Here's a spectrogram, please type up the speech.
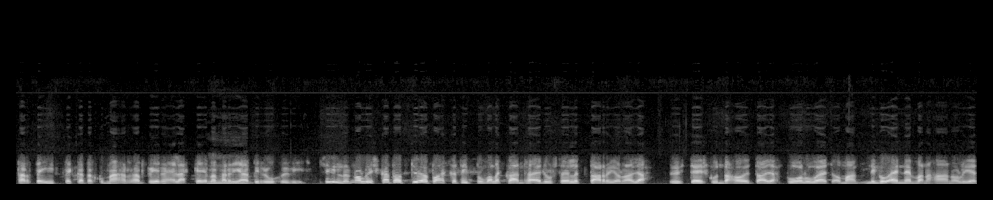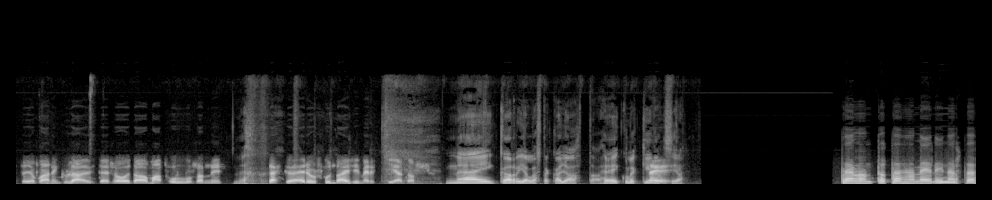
tarvitse itse kato, kun mä saan pienen eläkkeen ja mä mm. pärjään pirun hyvin. Silloin olisi kato työpaikka tippuvalle kansanedustajille tarjona ja yhteiskunta hoitaa ja puolueet omat, niin kuin ennen vanhaan oli, että jokainen kyläyhteisö hoitaa omat hullunsa, niin tehkö eduskunta esimerkkiä tuossa. Näin, Karjalasta kajahtaa. Hei, kuule kiitoksia. Näin. Täällä on tota Hämeenlinnasta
